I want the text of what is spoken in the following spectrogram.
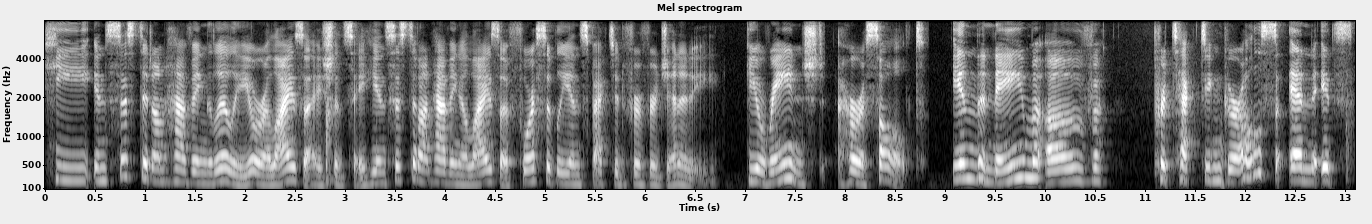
he insisted on having Lily, or Eliza, I should say, he insisted on having Eliza forcibly inspected for virginity. He arranged her assault in the name of protecting girls and it's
